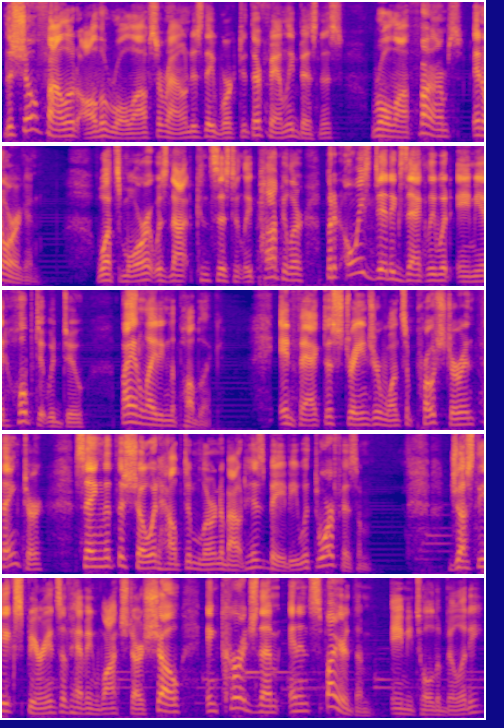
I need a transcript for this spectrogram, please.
the show followed all the Roloffs around as they worked at their family business Roloff Farms in Oregon. What's more it was not consistently popular But it always did exactly what Amy had hoped it would do by enlightening the public. In fact a stranger once approached her and thanked her saying that the show had helped him learn about his baby with dwarfism. Just the experience of having watched our show encouraged them and inspired them Amy told Ability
